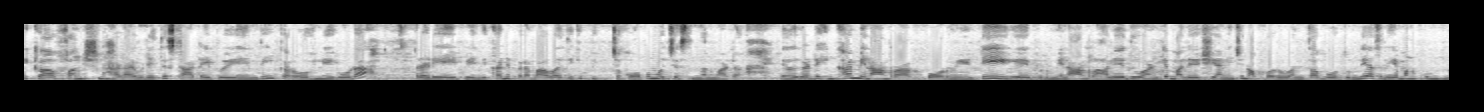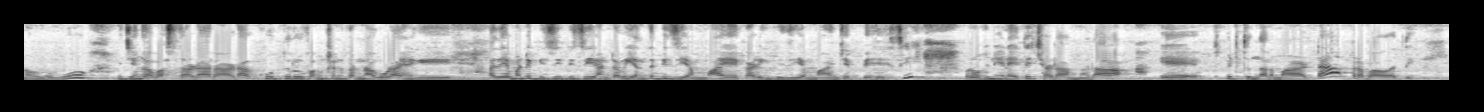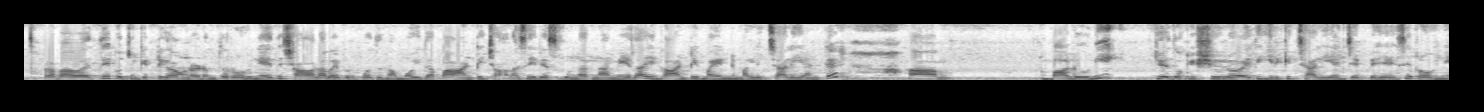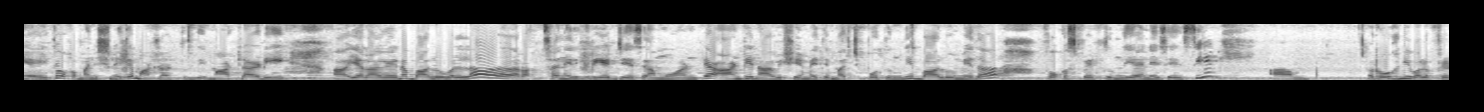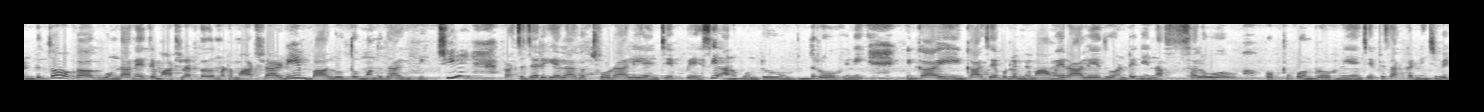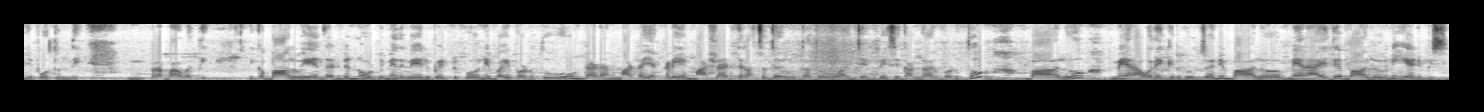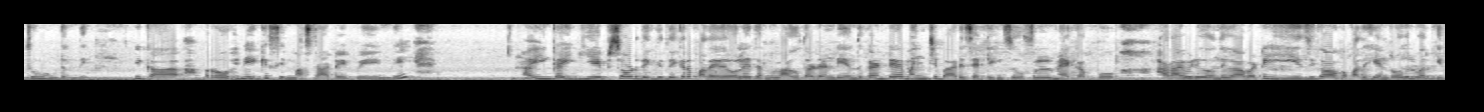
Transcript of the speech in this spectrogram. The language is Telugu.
ఇక ఫంక్షన్ హడావిడైతే స్టార్ట్ అయిపోయింది. ఇక రోహిణి కూడా రెడీ అయిపోయింది. కానీ ప్రభావతికి పిచ్చ కోపం వచ్చేస్తుంది అనమాట ఎందుకంటే ఇంకా మీ నాన్న రాకపోవడం ఏంటి? ఇక ఇప్పుడు మీ నాన్న రాలేదు అంటే మలేషియా నుంచి నా పరువు అంతా పోతుంది. అసలు ఏమనుకుంటున్నావు నువ్వు? నిజంగా వస్తాడా రాడా? కూతురు ఫంక్షన్ కన్నా కూడా ఆయనకి అదేమంటే బిజీ బిజీ అంటావు. ఎంత బిజీ అమ్మా? ఏ కాడికి బిజీ అమ్మా? అని చెప్పేసి రోహిణినైతే అయితే అన్నడా ఏ పెడుతుందనమాట ప్రభావతి. ప్రభావతి కొంచెం గట్టిగా ఉండడంతో రోహిణి అయితే చాలా భయపడిపోతుంది. అమ్మో ఇదప్ప ఆంటీ చాలా సీరియస్గా ఉన్నారు నా మీద. ఇంకా ఆంటీ మైండ్ని మళ్ళించాలి అంటే బాలుని ఏదో ఒక ఇష్యూలో అయితే ఇరికించాలి అని చెప్పేసి రోహిణి అయితే ఒక మనిషిని అయితే మాట్లాడుతుంది. మాట్లాడి ఎలాగైనా బాలు వల్ల రచ్చ అనేది క్రియేట్ చేశాము అంటే ఆంటీ నా విషయం అయితే మర్చిపోతుంది. బాలు మీద ఫోకస్ పెడుతుంది అనేసి రోహిణి వాళ్ళ ఫ్రెండ్తో ఒక గుండానైతే మాట్లాడుతుంది అనమాట మాట్లాడి బాలుతో మందు తాగిపిచ్చి రచ్చ జరిగేలాగా చూడాలి అని చెప్పేసి అనుకుంటూ ఉంటుంది రోహిణి. ఇంకా ఇంకాసేపట్లో మీ మామయ్య రాలేదు అంటే నేను అస్సలు ఒప్పుకోను రోహిణి అని చెప్పేసి అక్కడి నుంచి వెళ్ళిపోతుంది ప్రభావతి. ఇక బాలు ఏంటంటే నోటి మీద వేలు పెట్టుకొని భయపడుతూ ఉంటాడనమాట ఎక్కడ ఏం మాట్లాడితే రచ్చ జరుగుతుందో అని చెప్పేసి కంగారు పడుతూ బాలు మీనా ఒక దగ్గర కూర్చొని బాలు మీనా అయితే బాలుని ఏడిపిస్తూ ఉంటుంది. ఇక రోహిణికి సినిమా స్టార్ట్ అయిపోయింది. ఇంకా ఈ ఎపిసోడ్ దగ్గర దగ్గర పదహైదు రోజులు అయితే లాగుతాడండి. ఎందుకంటే మంచి భారీ సెట్టింగ్స్ ఫుల్ మేకప్ హడావిడిగా ఉంది కాబట్టి ఈజీగా ఒక పదిహేను రోజుల వరకు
